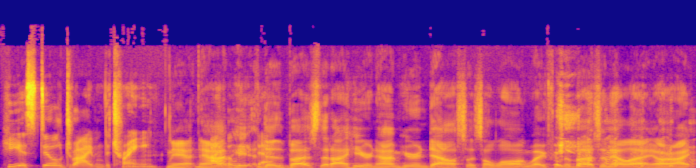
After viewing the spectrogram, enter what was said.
He is still driving the train. Yeah. Now I I'm believe he- the buzz that I hear. Now I'm here in Dallas, so it's a long way from the buzz in L.A. All right,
